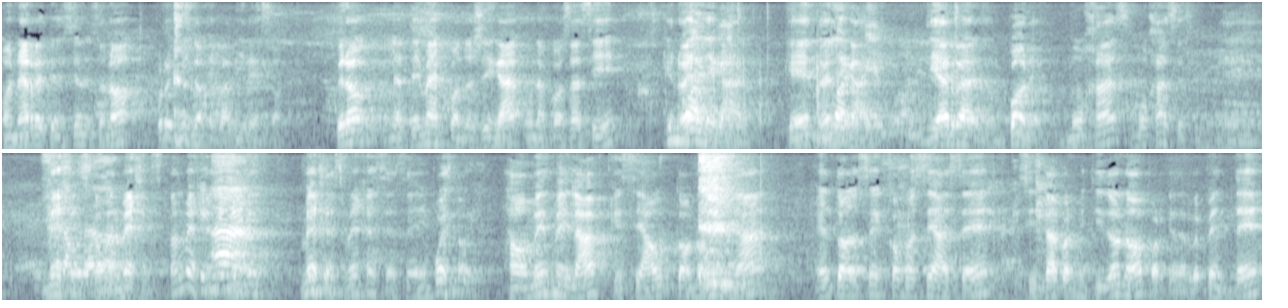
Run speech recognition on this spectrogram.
poner retenciones o no, prohibido evadir eso. Pero el tema es cuando llega una cosa así, que no es legal, que no es legal. Tierra pone. Mujas, mujas es eh, mejes, como el mejes, con mejes, mejes, mejes, mejes es eh, impuesto. Haomed Meilab, que se autonomina, entonces, ¿cómo se hace? Si está permitido o no, porque de repente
